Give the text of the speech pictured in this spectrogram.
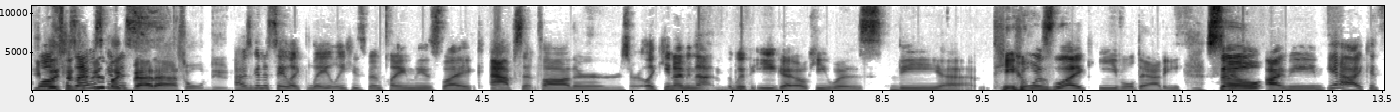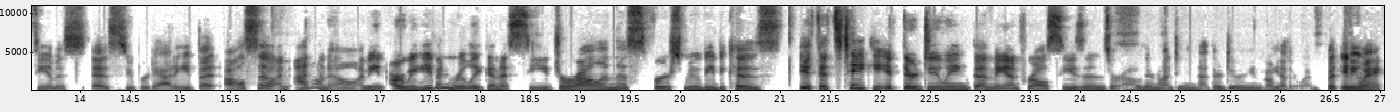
He well, plays such 'cause I a was good gonna like s- badass old dude. I was gonna say like lately he's been playing these like absent fathers or like you know I mean that Mhm. with Ego he was the uh he was like evil daddy. So I mean yeah I could see him as as super daddy, but also I mean, I don't know. I mean are we even really gonna see Jor-El in this first movie because if it's taking if they're doing the man for all seasons or oh they're not doing that they're doing No. the other one but anyway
